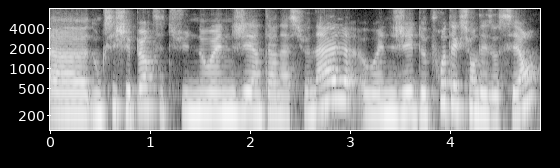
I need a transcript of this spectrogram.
Euh, donc Sea Shepherd, c'est une ONG internationale, ONG de protection des océans,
